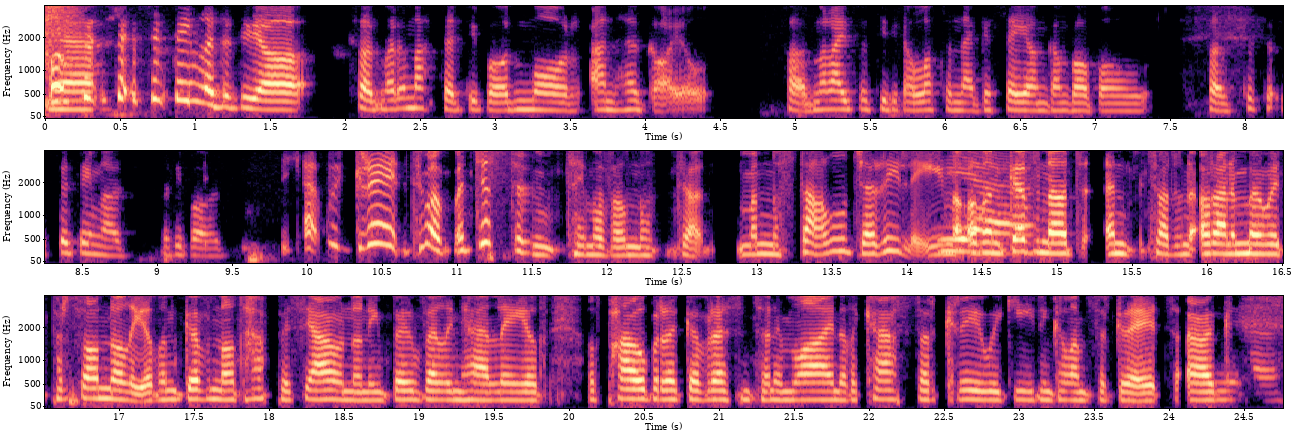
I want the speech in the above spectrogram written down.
Sut deimlad ydi o t'od, mae'r ymateb wedi bod mor anhygoel. T'od, mae rhaid bod ti wedi cael lot o negeseuon gan bobl Sut deimlad wedi bod? Yeah, Gret, ti'n meddwl, mae'n just yn teimlo fel, mae'n nostalgia, really. Yeah. Oedd yn gyfnod, yn, bod, o ran y mywyd personol i, oedd yn gyfnod hapus iawn, o'n i'n byw fel un heli, oedd, oedd pawb ar y gyfres yn tynnu ymlaen, oedd y cast a'r criw i gyd yn cael amser gret, ac yeah.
